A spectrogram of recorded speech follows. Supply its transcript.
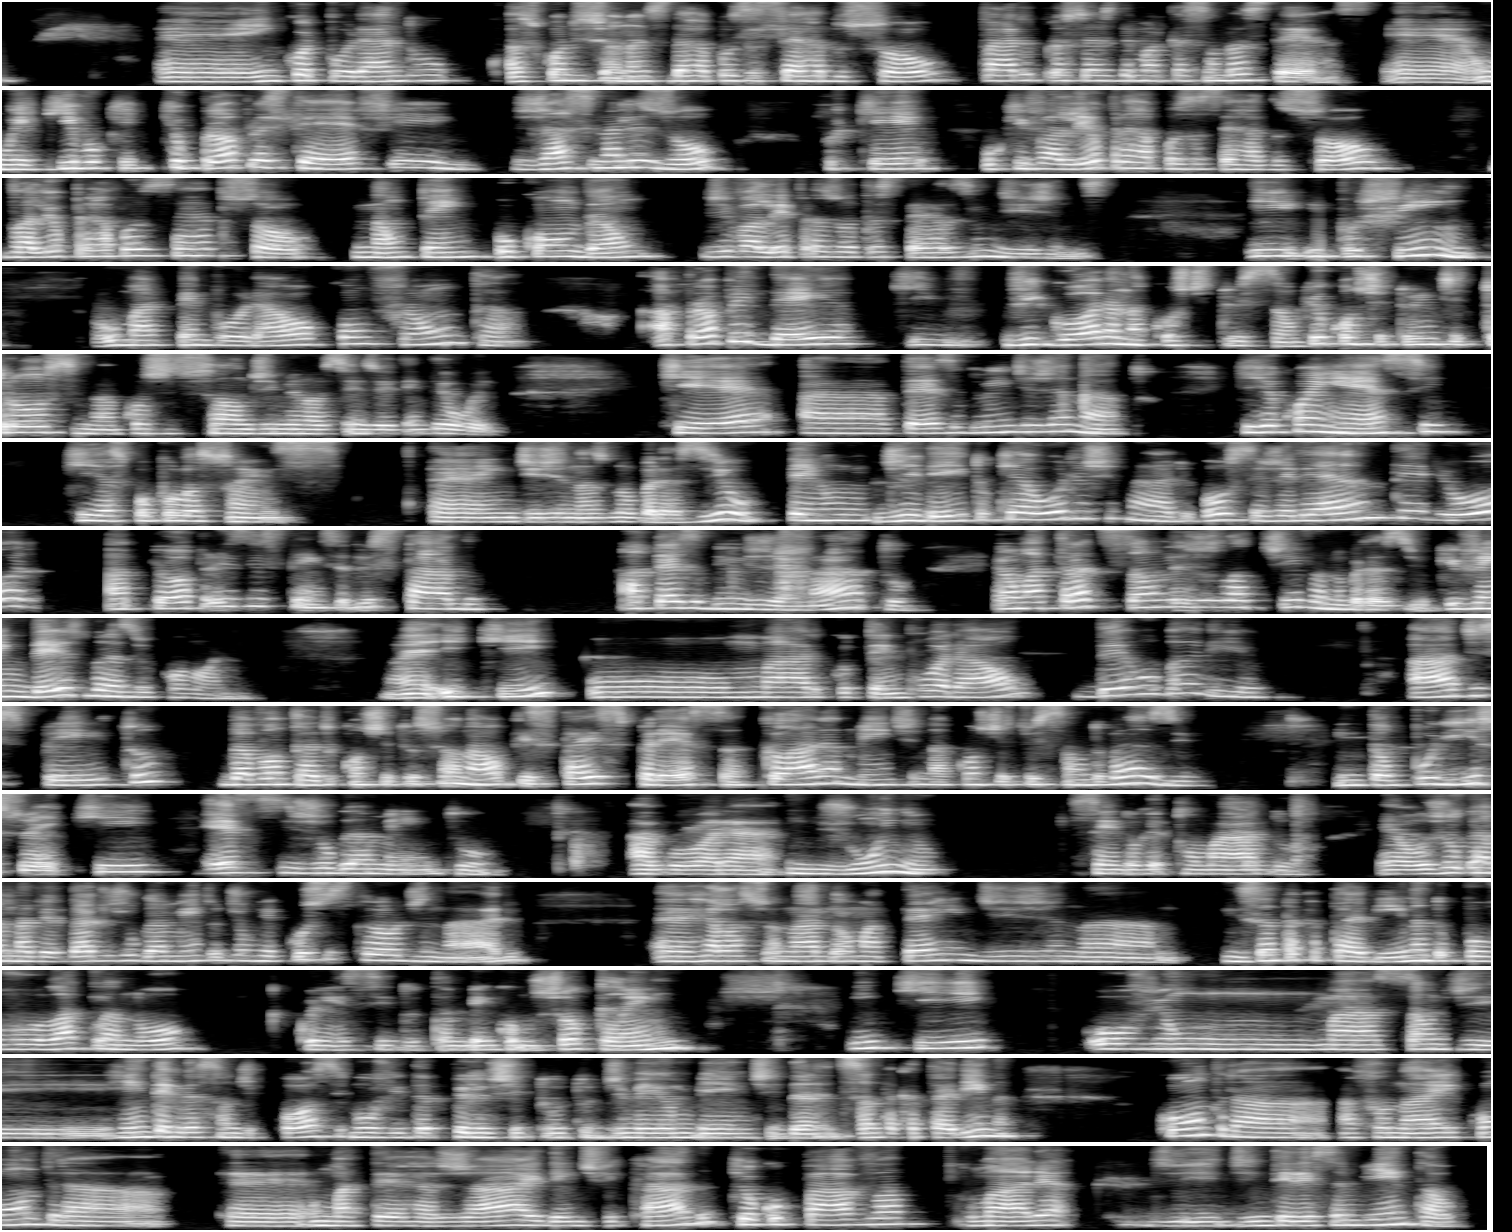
é, incorporando as condicionantes da Raposa Serra do Sol para o processo de demarcação das terras. É um equívoco que, que o próprio STF já sinalizou, porque o que valeu para a Raposa Serra do Sol, valeu para a Raposa Serra do Sol, não tem o condão de valer para as outras terras indígenas. E, e por fim, o marco temporal confronta a própria ideia que vigora na Constituição, que o Constituinte trouxe na Constituição de 1988, que é a tese do indigenato, que reconhece que as populações é, indígenas no Brasil têm um direito que é originário, ou seja, ele é anterior à própria existência do Estado. A tese do indigenato é uma tradição legislativa no Brasil, que vem desde o Brasil colônia, né, e que o marco temporal derrubaria, a despeito da vontade constitucional que está expressa claramente na Constituição do Brasil. Então, por isso é que esse julgamento, agora em junho, sendo retomado, é o julgamento, na verdade, o julgamento de um recurso extraordinário é, relacionado a uma terra indígena em Santa Catarina, do povo Laclanô, conhecido também como Choclen, em que houve um, uma ação de reintegração de posse movida pelo Instituto de Meio Ambiente de Santa Catarina contra a FUNAI, contra é, uma terra já identificada que ocupava uma área de, de interesse ambiental.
